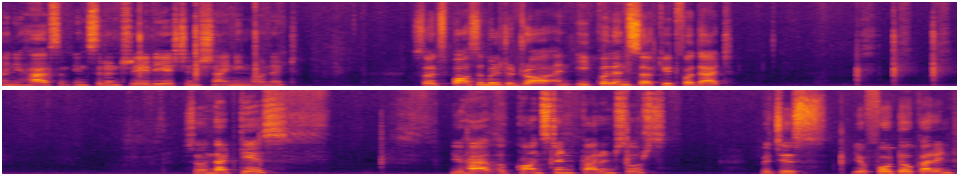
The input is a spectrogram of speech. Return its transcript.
and you have some incident radiation shining on it. So, it is possible to draw an equivalent circuit for that. So, in that case you have a constant current source which is your photo current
